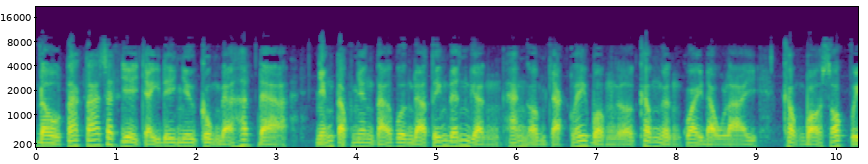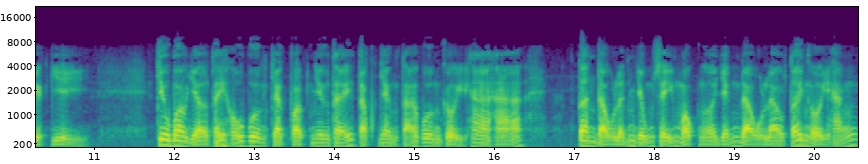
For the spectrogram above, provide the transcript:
Đầu tác tá sách dê chạy đi như cung đã hết đà, những tộc nhân tả vương đã tiến đến gần, hắn ôm chặt lấy bồn ngựa không ngừng quay đầu lại, không bỏ sót việc gì. Chưa bao giờ thấy hổ vương chật vật như thế, tộc nhân tả vương cười ha hả. Tên đầu lĩnh dũng sĩ một ngựa dẫn đầu lao tới người hắn,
